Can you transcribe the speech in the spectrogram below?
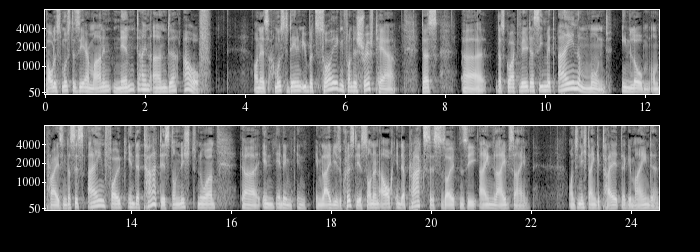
Paulus musste sie ermahnen, nehmt einander auf. Und es musste denen überzeugen von der Schrift her, dass äh, dass Gott will, dass sie mit einem Mund ihn loben und preisen, dass es ein Volk in der Tat ist und nicht nur äh, in, in dem, in, im Leib Jesu Christi ist, sondern auch in der Praxis sollten sie ein Leib sein und nicht ein geteilter Gemeinde.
